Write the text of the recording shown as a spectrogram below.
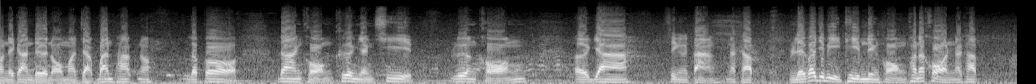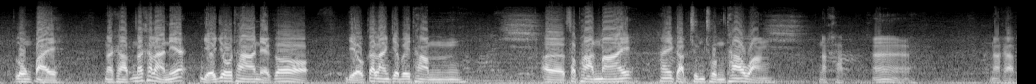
รในการเดินออกมาจากบ้านพักเนาะแล้วก็ด้านของเครื่องยังชีพ เรื่องของออยาสิ่งต่างๆนะครับแล้วก็จะมีอีกทีมหนึ่งของพระนครนะครับลงไปนะครับณขณะนี้เดี๋ยวโยธาเนี่ยก็เดี๋ยวกำลังจะไปทำสะพานไม้ให้กับชุมชนท่าวังนะครับอ่านะครับ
